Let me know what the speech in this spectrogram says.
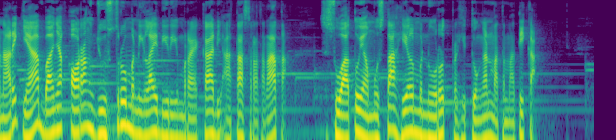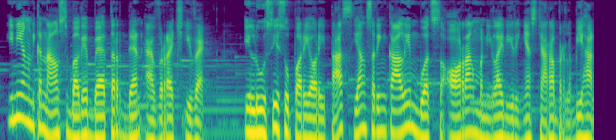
Menariknya, banyak orang justru menilai diri mereka di atas rata-rata, sesuatu yang mustahil menurut perhitungan matematika. Ini yang dikenal sebagai better than average effect, ilusi superioritas yang sering kali membuat seorang menilai dirinya secara berlebihan.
